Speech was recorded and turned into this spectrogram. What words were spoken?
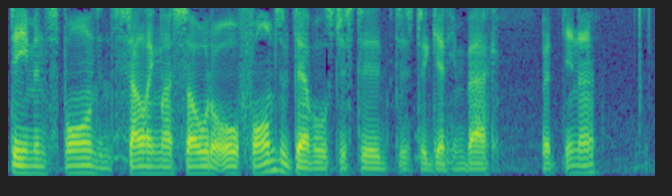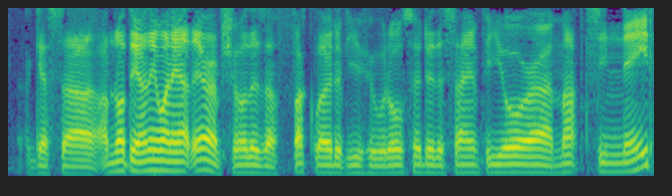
demon spawns and selling my soul to all forms of devils just to just to get him back. But you know, I guess uh, I'm not the only one out there. I'm sure there's a fuckload of you who would also do the same for your uh, mutts in need.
